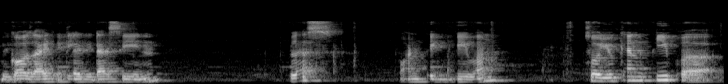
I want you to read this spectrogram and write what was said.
because I declared it as C in plus 1 tick B1 so you can keep uh,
